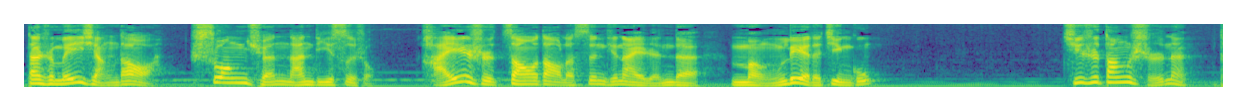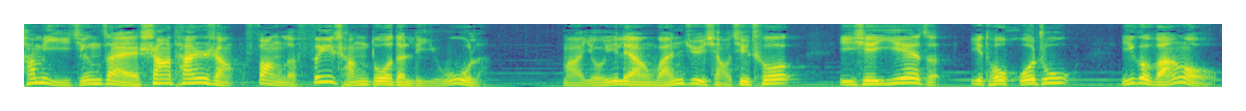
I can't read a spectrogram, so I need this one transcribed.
但是没想到啊，双拳难敌四手，还是遭到了森提奈人的猛烈的进攻。其实当时呢，他们已经在沙滩上放了非常多的礼物了，啊，有一辆玩具小汽车，一些椰子，一头活猪，一个玩偶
